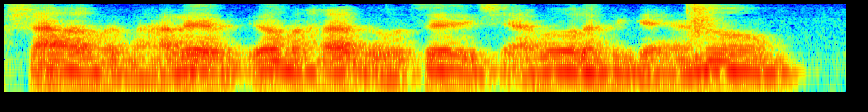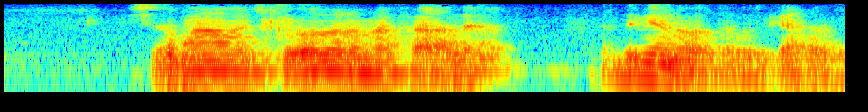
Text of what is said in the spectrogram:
שר ומהלל, יום אחד הוא רוצה שיעבור לך גיהנום, שמע את כל עולם עפר עליך. דמיונות, אבל ככה זה.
